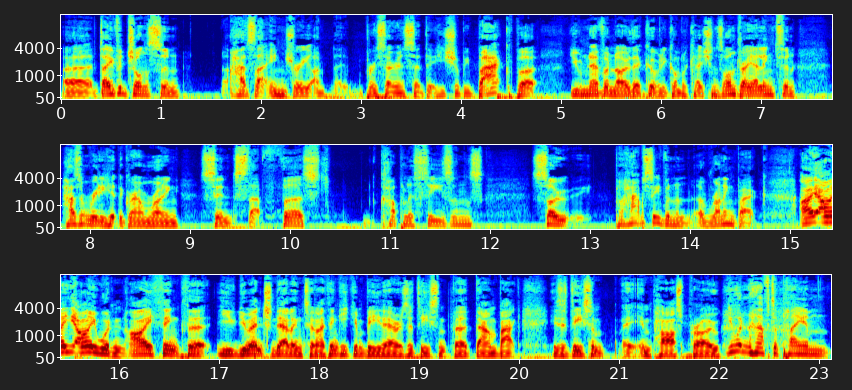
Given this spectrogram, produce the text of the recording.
Uh, David Johnson has that injury. Uh, Bruce Arians said that he should be back, but you never know. There could be complications. Andre Ellington hasn't really hit the ground running since that first couple of seasons. So perhaps even a running back. I, I, I wouldn't. I think that you, you mentioned Ellington. I think he can be there as a decent third down back. He's a decent uh, in pass pro. You wouldn't have to pay him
